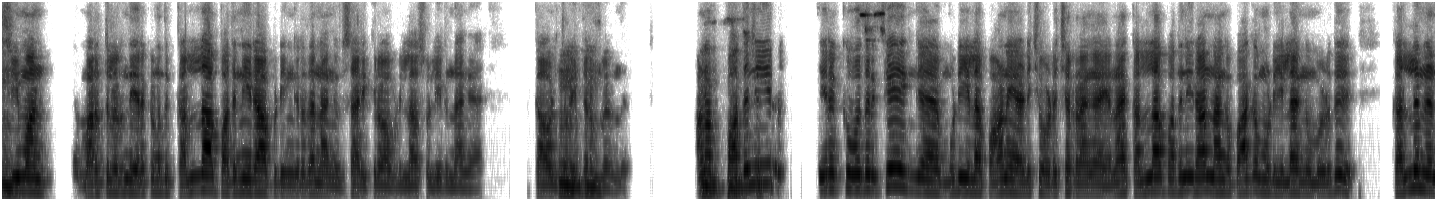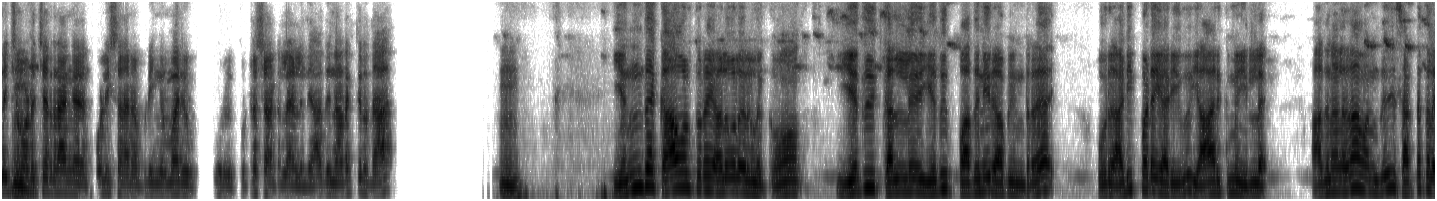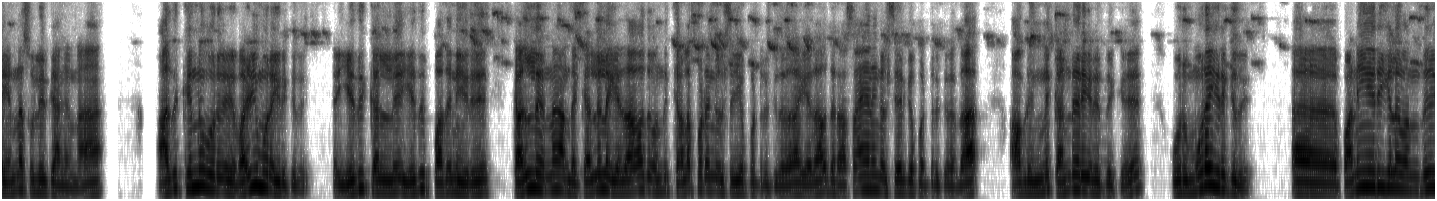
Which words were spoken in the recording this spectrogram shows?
சீமான் மரத்துல இருந்து இறக்குனது கல்லா பதநீரா? அப்படிங்கறத நாங்க விசாரிக்கிறோம் அப்படிலாம் சொல்லியிருந்தாங்க காவல்துறை. தரப்புல இருந்து. ஆனா. பதநீர் இறக்குவதற்கே இங்க முடியல. பானை அடிச்சு உடைச்சிடுறாங்க. ஏன்னா கல்லா பதநீரான்னு நாங்க பார்க்க முடியலங்கும் பொழுது கல்லு நினைச்சு. உடைச்சிடுறாங்க போலீசார் அப்படிங்கிற மாதிரி ஒரு குற்றச்சாட்டு எல்லாம் எழுதி. அது நடக்கிறதா? எந்த காவல்துறை அலுவலர்களுக்கும் எது கல் எது பதநீர் அப்படின்ற ஒரு அடிப்படை அறிவு யாருக்குமே இல்லை. அதனாலதான் வந்து சட்டத்துல என்ன சொல்லியிருக்காங்கன்னா அதுக்குன்னு ஒரு வழிமுறை இருக்குது. எது கல் எது பதநீர் கல்லுன்னா அந்த கல்லுல ஏதாவது வந்து கலப்படங்கள் செய்யப்பட்டிருக்கிறதா ஏதாவது ரசாயனங்கள் சேர்க்கப்பட்டிருக்கிறதா அப்படின்னு கண்டறியறதுக்கு ஒரு முறை இருக்குது. பணியேறிகளை வந்து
